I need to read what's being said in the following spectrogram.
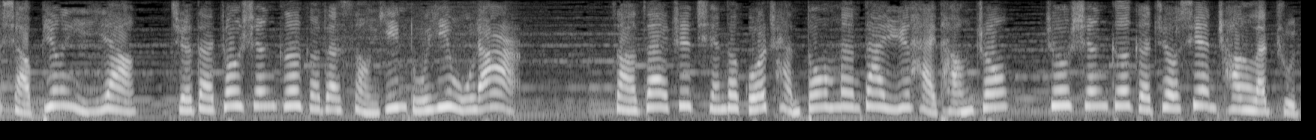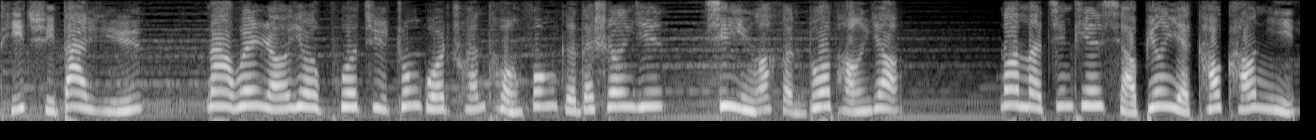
小兵一样，觉得周深哥哥的嗓音独一无二。早在之前的国产动漫《大鱼海棠》中，周深哥哥就献唱了主题曲《大鱼》，那温柔又颇具中国传统风格的声音，吸引了很多朋友。那么今天小兵也考考你，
